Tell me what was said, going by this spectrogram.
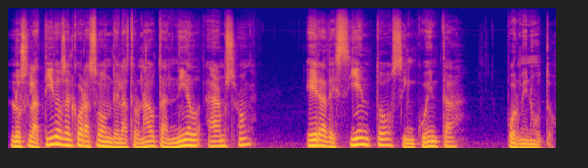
los latidos del corazón del astronauta Neil Armstrong era de 150 por minuto.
